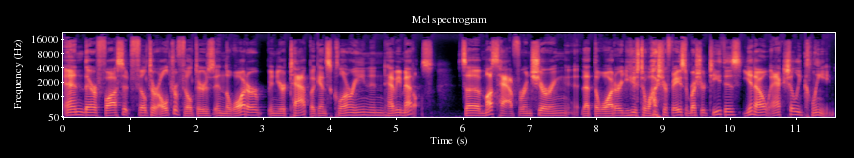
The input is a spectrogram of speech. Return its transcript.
And their faucet filter ultra filters in the water in your tap against chlorine and heavy metals. It's a must have for ensuring that the water you use to wash your face and brush your teeth is, you know, actually clean.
